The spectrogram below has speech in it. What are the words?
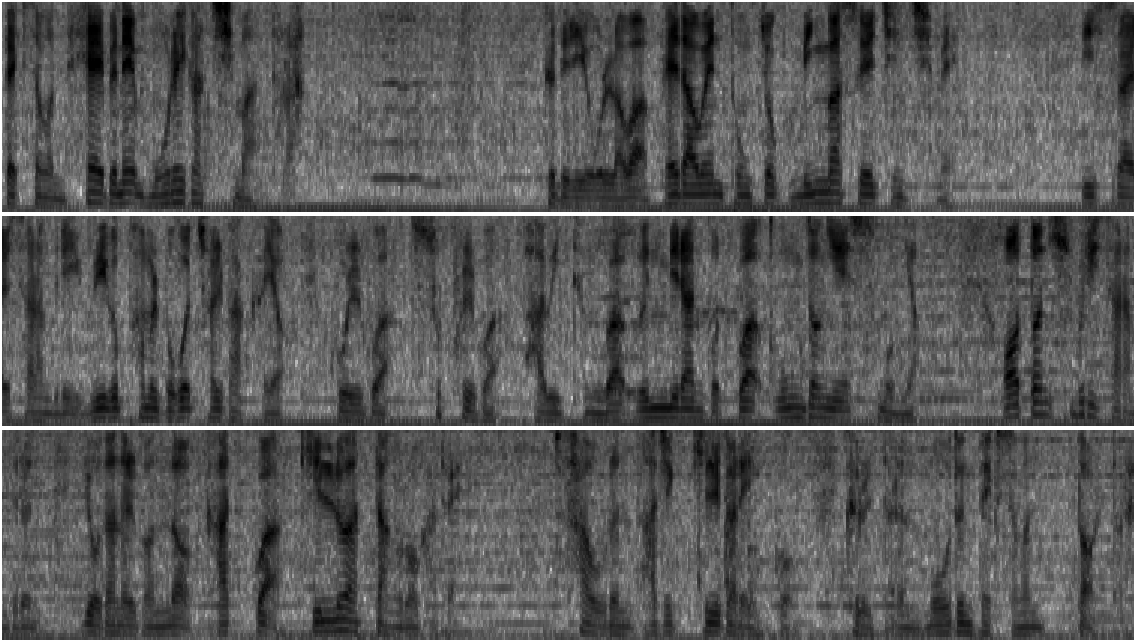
백성은 해변에 모래같이 많더라. 그들이 올라와 베다웬 동쪽 믹마스에 진침해 이스라엘 사람들이 위급함을 보고 절박하여 굴과 수풀과 바위 틈과 은밀한 곳과 웅덩이에 숨으며 어떤 히브리 사람들은 요단을 건너 갓과 길르앗 땅으로 가되 사울은 아직 길갈에 있고 그를 따른 모든 백성은 떨더라.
